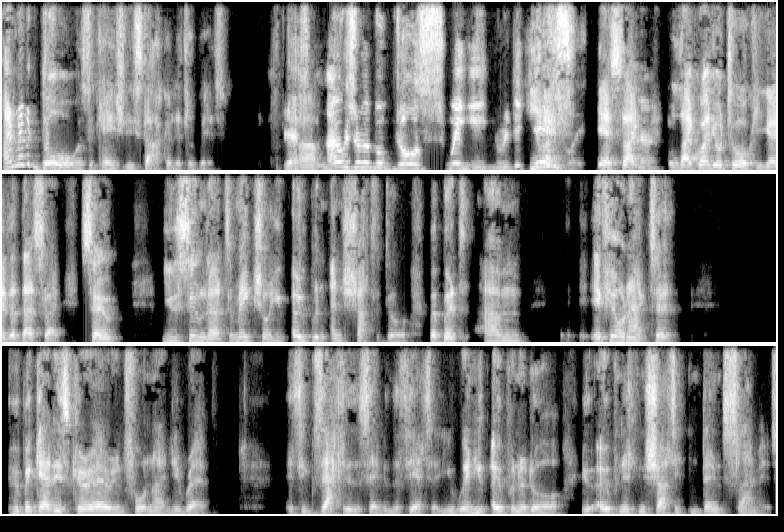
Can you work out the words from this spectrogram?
I remember doors occasionally stuck a little bit. Yes, Um, I always remember doors swinging ridiculously. yes, yes, like Yeah. like while you're talking, that, that's right. So you soon learn to make sure you open and shut a door. But but um, if you're an actor who began his career in fortnightly rep, it's exactly the same in the theatre. You when you open a door, you open it and shut it and don't slam it.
